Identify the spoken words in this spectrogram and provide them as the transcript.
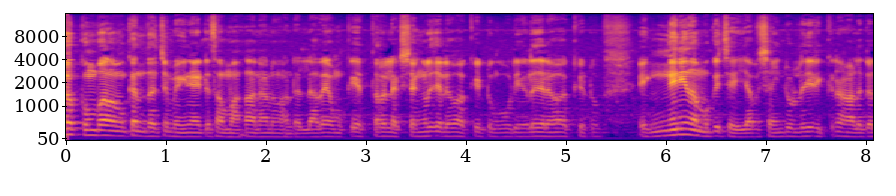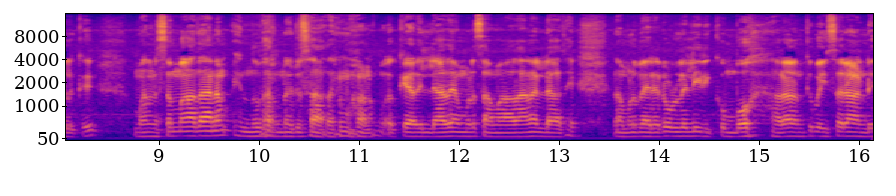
വെക്കുമ്പോൾ നമുക്ക് എന്താ വെച്ചാൽ മെയിനായിട്ട് സമാധാനമാണ് വേണ്ടത്. അല്ലാതെ നമുക്ക് എത്ര ലക്ഷങ്ങൾ ചിലവാക്കിയിട്ടും കോടികൾ ചിലവാക്കിയിട്ടും എങ്ങനെ നമുക്ക് ചെയ്യാം. പക്ഷെ അതിന്റെ ഉള്ളിൽ ഇരിക്കുന്ന ആളുകൾക്ക് മനസ്സമാധാനം എന്ന് പറഞ്ഞൊരു സാധനം വേണം. ഓക്കെ അതില്ലാതെ നമ്മൾ സമാധാനം ഇല്ലാതെ നമ്മൾ പെരയുടെ ഉള്ളിൽ ഇരിക്കുമ്പോൾ അതാ നമുക്ക് പൈസ വരാണ്ട്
